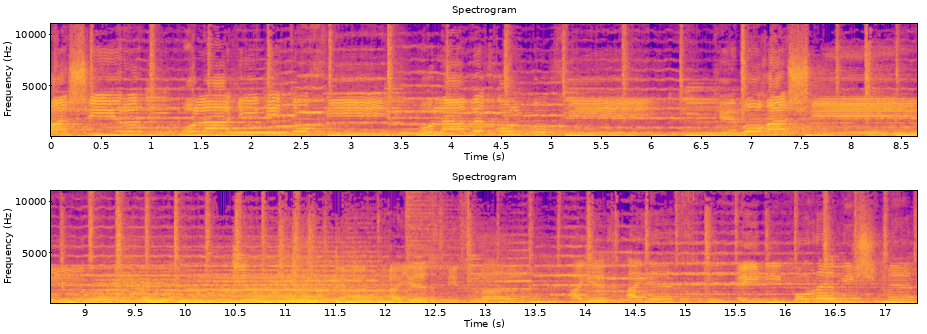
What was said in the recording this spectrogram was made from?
השיר, עולה היא מתוכי, עולה בכל כוחי, כמו השיר. ואת עייך בכלל, עייך עייך, איני קורא בשמך,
